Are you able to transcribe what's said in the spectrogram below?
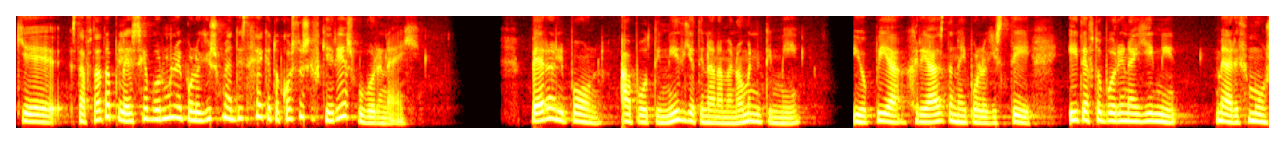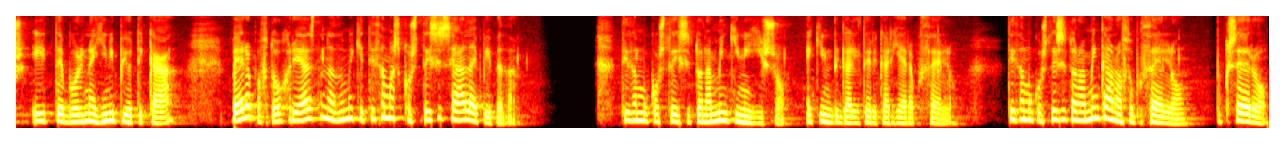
Και στα αυτά τα πλαίσια μπορούμε να υπολογίσουμε αντίστοιχα και το κόστος ευκαιρίας που μπορεί να έχει. Πέρα λοιπόν από την ίδια την αναμενόμενη τιμή, η οποία χρειάζεται να υπολογιστεί, είτε αυτό μπορεί να γίνει με αριθμούς, είτε μπορεί να γίνει ποιοτικά, πέρα από αυτό χρειάζεται να δούμε και τι θα μας κοστίσει σε άλλα επίπεδα. Τι θα μου κοστίσει το να μην κυνηγήσω εκείνη την καλύτερη καριέρα που θέλω; Τι θα μου κοστίσει το να μην κάνω αυτό που θέλω, που ξέρω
